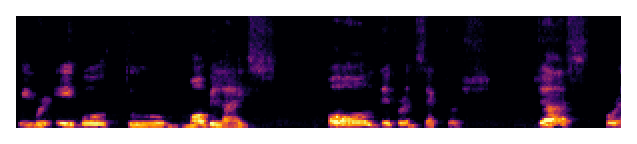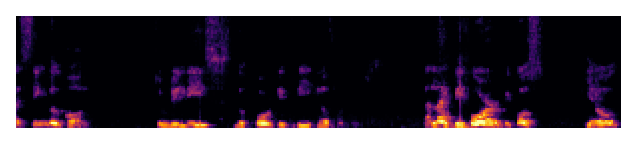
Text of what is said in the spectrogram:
We were able to mobilize all different sectors just for a single call to release the 43 health workers. Unlike before, because, you know,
